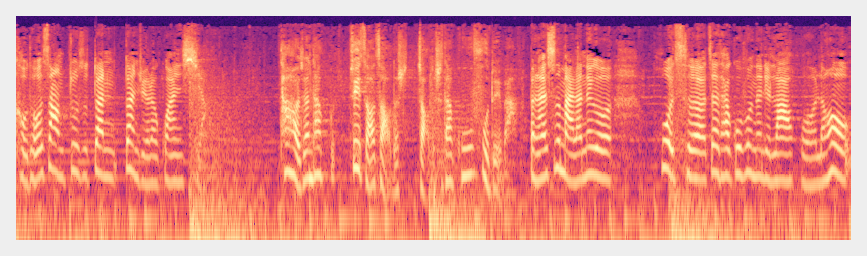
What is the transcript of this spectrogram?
口头上就是断断绝了关系啊。他好像他最早找的是找的是他姑父对吧？本来是买了那个。货车在他姑父那里拉活，然后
